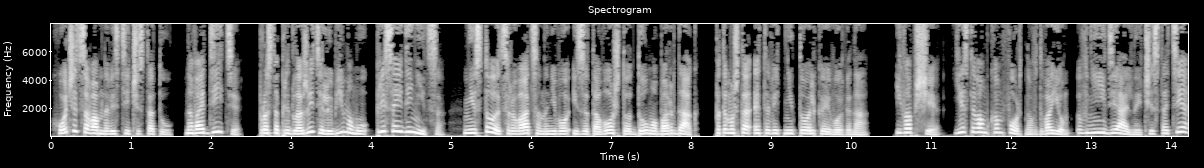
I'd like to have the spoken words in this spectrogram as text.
Хочется вам навести чистоту? Наводите. Просто предложите любимому присоединиться. Не стоит срываться на него из-за того, что дома бардак, потому что это ведь не только его вина. И вообще, если вам комфортно вдвоем в неидеальной чистоте,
